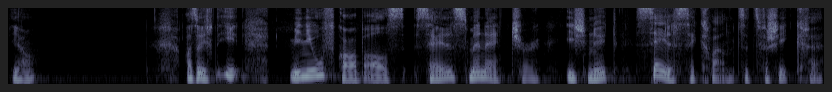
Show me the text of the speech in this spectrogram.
Ja. Also ich, ich, meine Aufgabe als Sales Manager ist nicht, Sales-Sequenzen zu verschicken.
